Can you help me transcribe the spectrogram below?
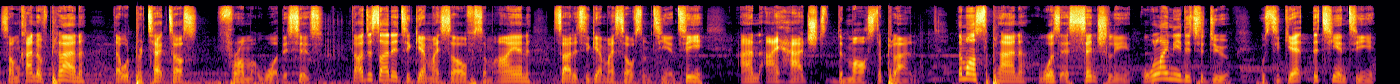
some kind of plan that would protect us from what this is. So I decided to get myself some iron, decided to get myself some TNT, and I hatched the master plan. The master plan was essentially all I needed to do was to get the TNT,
